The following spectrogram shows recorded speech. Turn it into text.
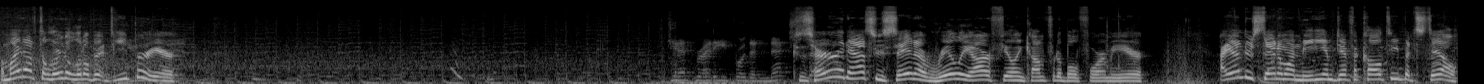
I might have to learn a little bit deeper here. Because her and Azucena really are feeling comfortable for me here. I understand I'm on medium difficulty, but still.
